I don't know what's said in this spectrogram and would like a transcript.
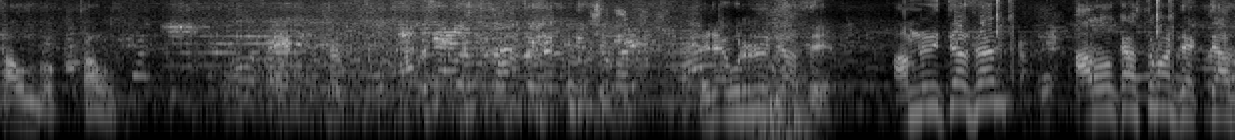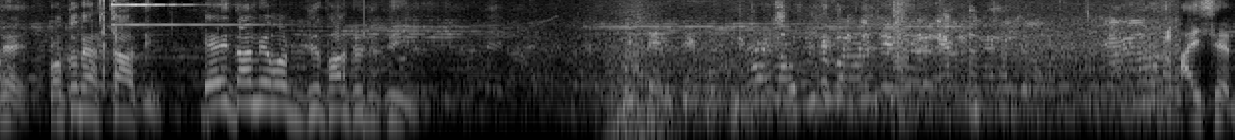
সাউন্ড বক্স সাউন্ড এটা করে নিতে আছে। আপনি নিতে আছেন আরও কাস্টমার দেখতে আছে কত ব্যস্ত আছি। এই দামে আবার ফার্স্ট দিচ্ছি আইসেন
